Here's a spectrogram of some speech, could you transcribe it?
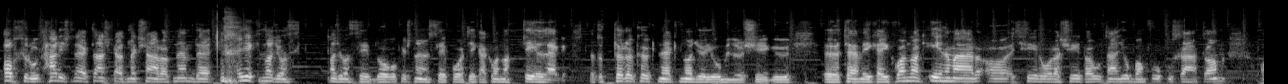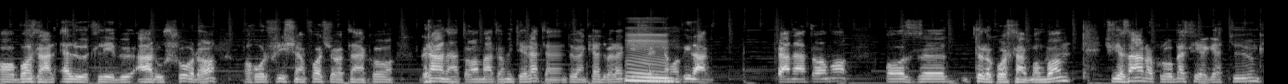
Abszolút, hál' Istennek táskát meg sárat nem, de egyébként nagyon nagyon szép dolgok és nagyon szép portékák vannak tényleg. Tehát a törököknek nagyon jó minőségű termékeik vannak. Én már a, egy fél óra séta után jobban fókuszáltam a bazár előtt lévő árus sorra, ahol frissen facsarták a gránátalmát, amit én rettentően kedvelek, mm. és hmm. szerintem a világ gránátalma az Törökországban van, és ugye az árakról beszélgettünk,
